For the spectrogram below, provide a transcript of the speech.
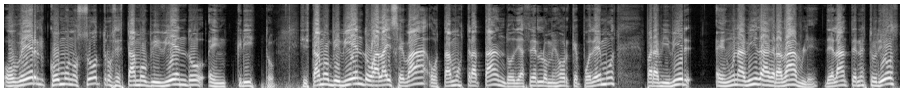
o ver cómo nosotros estamos viviendo en Cristo. Si estamos viviendo al y se va o estamos tratando de hacer lo mejor que podemos para vivir en una vida agradable delante de nuestro Dios,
